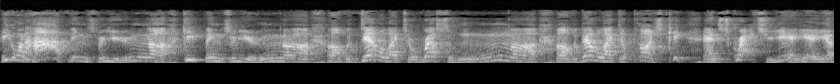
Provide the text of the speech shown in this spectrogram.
He gonna hide things for you. Mm, uh, keep things from you. Mm, the devil like to wrestle. Mm, the devil like to punch, kick, and scratch you. Yeah, yeah, yeah.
